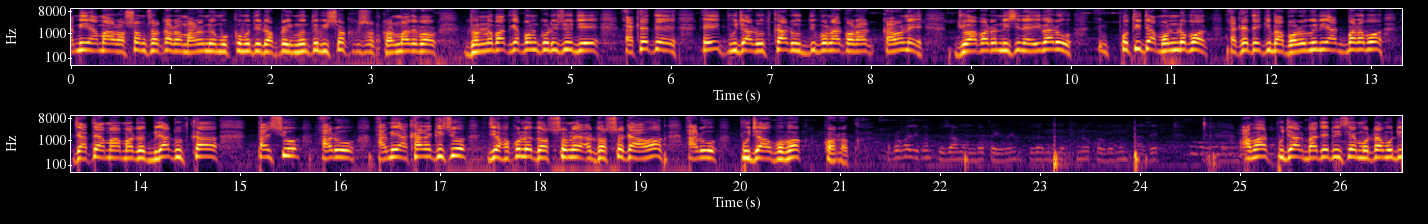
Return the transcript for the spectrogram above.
আমি আমাৰ অসম চৰকাৰৰ মাননীয় মুখ্যমন্ত্ৰী ডক্টৰ হিমন্ত বিশ্ব শৰ্মাদেৱক ধন্যবাদ জ্ঞাপন কৰিছোঁ যে এখেতে এই উৎসাহ আৰু উদ্দীপনা কৰাৰ কাৰণে যোৱাবাৰৰ নিচিনা এইবাৰো প্ৰতিটা মণ্ডপত এখেতে কিবা বৰঙণি আগবঢ়াব যাতে আমাৰ মাজত বিৰাট উৎসাহ পাইছোঁ আৰু আমি আশা ৰাখিছোঁ যে সকলো দৰ্শনে দৰ্শকে আহক আৰু পূজা উপভোগ কৰক। আমাৰ পূজাৰ বাজেট হৈছে মোটামুটি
